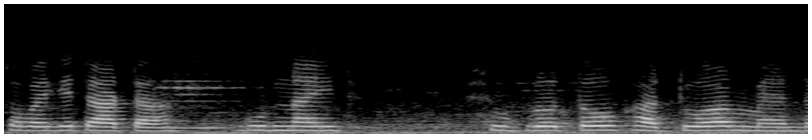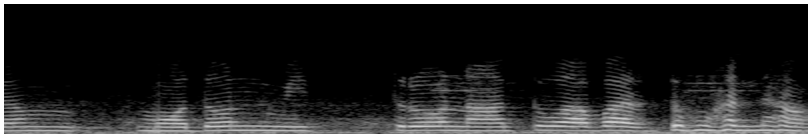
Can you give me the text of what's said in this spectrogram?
সবাইকে tata good night Subrata Khatua, madam Madan Mitra না তো আবার তোমার নাম?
